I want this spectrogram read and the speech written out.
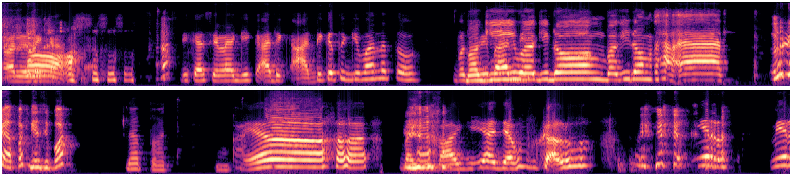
oh, dari Oh. kantor. dikasih lagi ke adik-adik itu gimana tuh buat Bagi pribadi bagi dong, bagi dong THR. Lu dapet gak sih, Pot? Dapat. ayo bagi-bagi aja muka lu Mir Mir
